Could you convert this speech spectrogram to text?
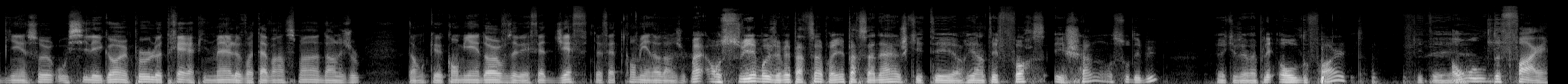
bien sûr, aussi, les gars, un peu, là, très rapidement, là, votre avancement dans le jeu. Donc, euh, combien d'heures vous avez fait? Jeff, tu as fait combien d'heures dans le jeu? Ben, on se souvient, moi, j'avais parti un premier personnage qui était orienté force et chance au début, euh, que j'avais appelé Old Fart. Qui était, Old Fart.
